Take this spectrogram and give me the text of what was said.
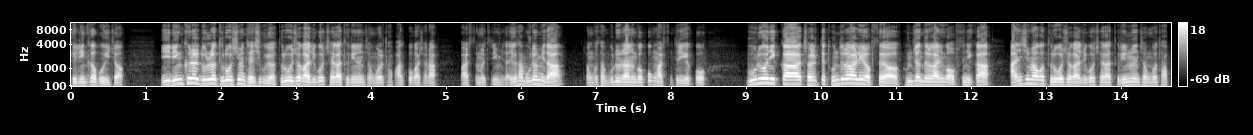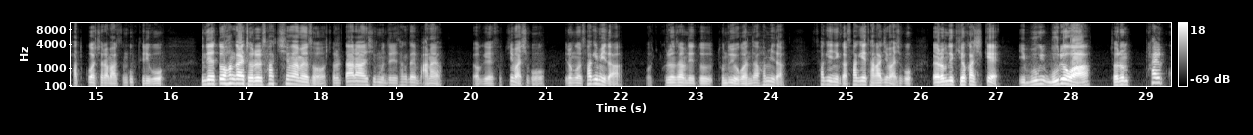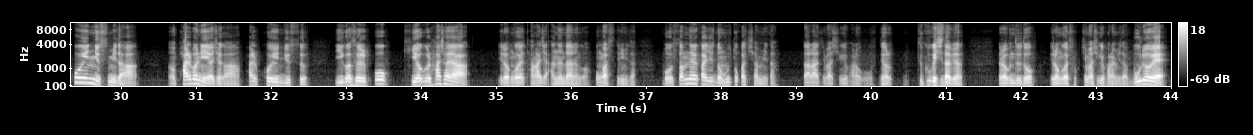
이 링크가 보이죠? 이 링크를 눌러 들어오시면 되시고요. 들어오셔가지고 제가 드리는 정보를 다 받고 가셔라 말씀을 드립니다. 이거 다 무료입니다. 정보 다 무료라는 거 꼭 말씀드리겠고 무료니까 절대 돈 들어갈 일 없어요. 금전 들어가는 거 없으니까 안심하고 들어오셔가지고 제가 드리는 정보 다 받고 가셔라 말씀 꼭 드리고 근데 또 한 가지 저를 사칭하면서 저를 따라하시는 분들이 상당히 많아요. 여기에 속지 마시고 이런 건 사기입니다. 뭐 그런 사람들이 또 돈도 요구한다 합니다. 사기니까 사기에 당하지 마시고 그러니까 여러분들 기억하실 게 이 무료와 저는 8코인 뉴스입니다. 어, 8번이에요 제가 8코인 뉴스 이것을 꼭 기억을 하셔야 이런 거에 당하지 않는다는 거 꼭 말씀드립니다. 뭐 썸네일까지 너무 똑같이 합니다. 따라하지 마시기 바라고 듣고 계시다면 여러분들도 이런 거에 속지 마시기 바랍니다. 무료에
